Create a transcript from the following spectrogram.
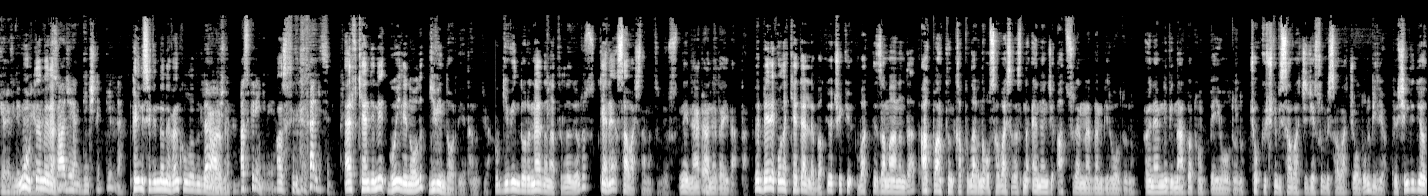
görevi de Muhtemelen. görüyor. Sadece yani dinçlik değil de. Penisilinden evvel kullanılıyor Değil mi abi herhalde. işte? Aspirin gibi. Aspirin. Ver gitsin. Elf kendini Guilin oğlu Givindor diye tanıtıyor. Bu Givindor'u nereden hatırlıyoruz? Gene savaştan hatırlıyoruz. Nilner Tane Dayıdat'tan. Ve Berek ona kederle bakıyor çünkü vakti zamanında Akbant'ın kapılarına o savaş sırasında en önce at sürenlerden biri olduğunu, önemli bir Nargothrond beyi olduğunu, çok güçlü bir savaşçı, cesur bir savaşçı olduğunu biliyor. Şimdi diyor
